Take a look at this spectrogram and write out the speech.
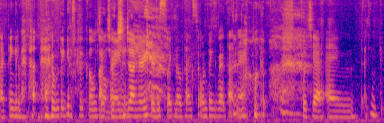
like thinking about that now, thinking about going back don't training in January, you're just like, no thanks, don't think about that now. but yeah, um, I think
